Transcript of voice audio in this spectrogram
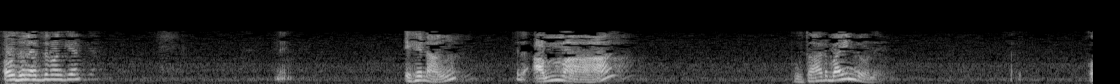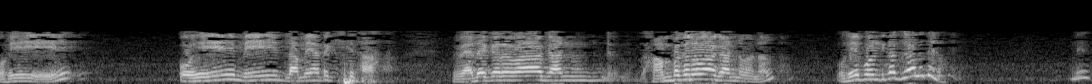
හවුද නැද්ද මං කියන්නේ? නේ. එහෙනම් අම්මා පුතාට බයින්න ඕනේ. ඔහේ ඔහේ මේ ළමයාට කියලා වැඩ කරවා ගන්න හම්බ කරවා ගන්නවා නම් ඔහේ පොල් ටිකක් දාලා දෙනවා. නේද?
